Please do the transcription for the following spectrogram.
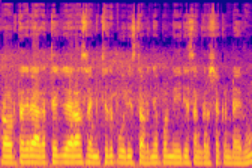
പ്രവർത്തകരെ അകത്തേക്ക് കയറാൻ ശ്രമിച്ചത് പോലീസ് തടഞ്ഞപ്പോൾ നേരിയ സംഘർഷമൊക്കെ ഉണ്ടായിരുന്നു.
